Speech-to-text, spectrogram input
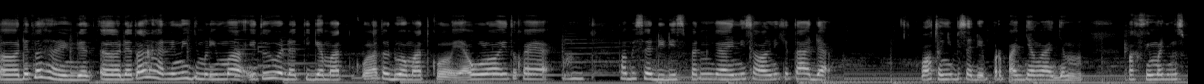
uh, datang hari ini uh, hari ini jam 5 itu ada tiga matkul atau dua matkul. Ya allah itu kayak hmm, apa bisa didispen gak ini soalnya kita ada waktunya bisa diperpanjang lah jam maksimal jam 10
